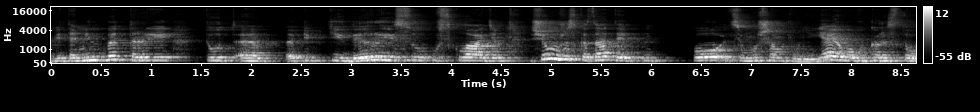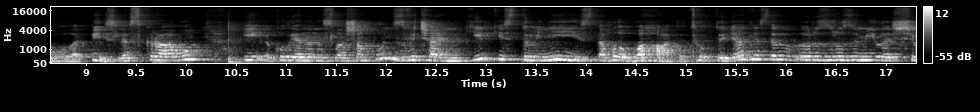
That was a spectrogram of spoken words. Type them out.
вітамін В3, тут е, пептиди рису у складі. Що можу сказати по цьому шампуню? Я його використовувала після скрабу. І коли я нанесла шампунь, звичайну кількість, то мені її стало багато. Тобто я для себе зрозуміла, що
